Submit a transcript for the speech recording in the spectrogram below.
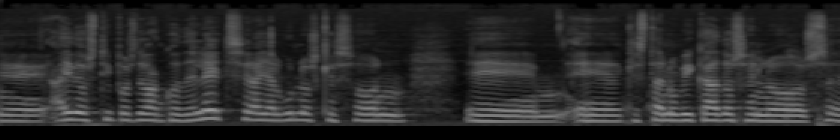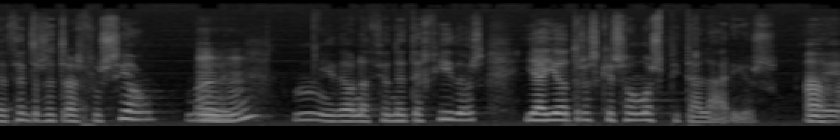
eh, hay dos tipos de banco de leche. Hay algunos que son eh, eh, que están ubicados en los eh, centros de transfusión, ¿vale? Ujú. y donación de tejidos, y hay otros que son hospitalarios eh,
